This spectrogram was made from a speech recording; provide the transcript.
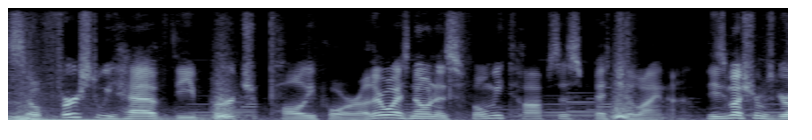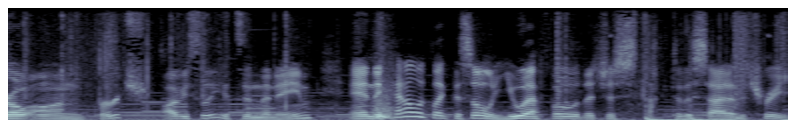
So first we have the birch polypore, otherwise known as Fomitopsis betulina. These mushrooms grow on birch, obviously, it's in the name, and they kind of look like this little UFO that's just stuck to the side of the tree.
